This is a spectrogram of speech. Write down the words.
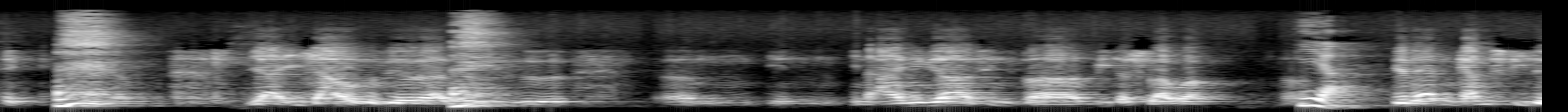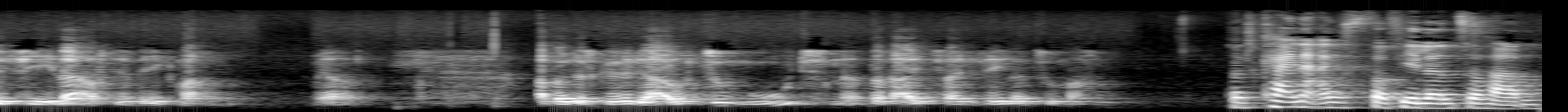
ja, ich auch. Wir werden, äh, ähm, in, in einem Jahr sind wir wieder schlauer. Ja. Wir werden ganz viele Fehler auf dem Und keine Angst vor Fehlern zu haben.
